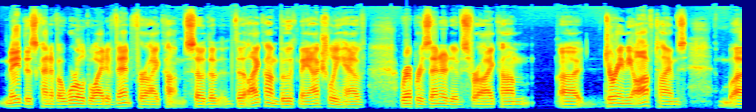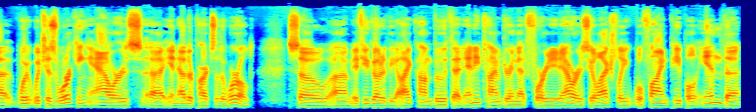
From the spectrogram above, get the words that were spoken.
made this kind of a worldwide event for ICOM. So the the ICOM booth may actually have representatives for ICOM uh, during the off times, uh, w- which is working hours uh, in other parts of the world. So um, if you go to the ICOM booth at any time during that 48 hours, you'll actually will find people in the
